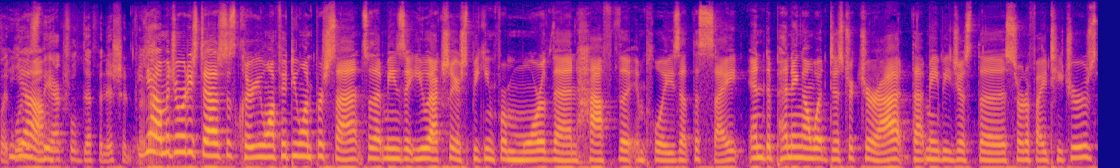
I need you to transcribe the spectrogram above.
Like, what is Yeah. the actual definition for Yeah, that? majority status is clear. You want 51%. So that means that you actually are speaking for more than half the employees at the site. And depending on what district you're at, that may be just the certified teachers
